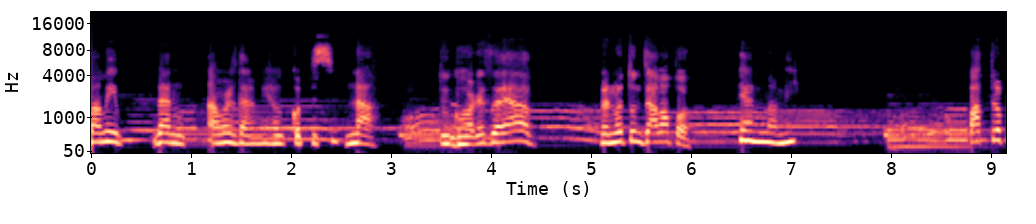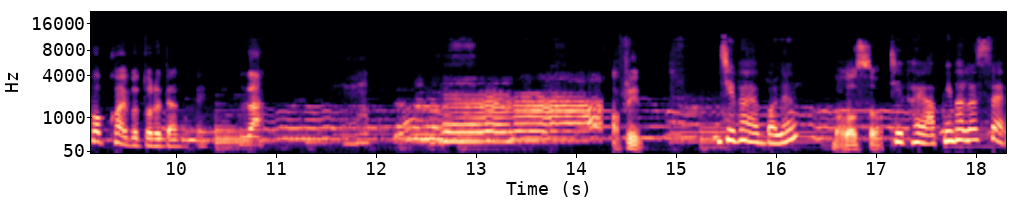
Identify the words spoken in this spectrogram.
মামি দেন আমার দ্বারা আমি হেল্প করতেছি। না তুই ঘরে যায়া নতুন জামা পর। কেন মামি। পাত্র পক্ষ হইব তোরে জানতে যা। আফরিন। জি ভাইয়া বলেন। ভালো আছো? জি ভাইয়া আপনি ভালো আছেন?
